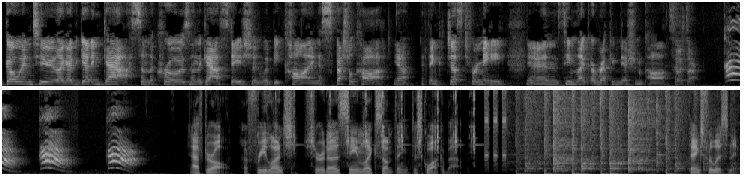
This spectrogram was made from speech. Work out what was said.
go into, like, I'd be getting gas, and the crows in the gas station would be cawing a special caw, you know, I think just for me, you know, and it seemed like a recognition caw. So it's caw. After all, a free lunch sure does seem like something to squawk about. Thanks for listening.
